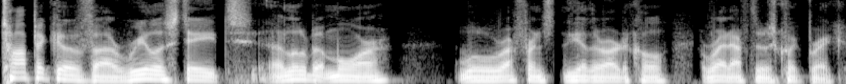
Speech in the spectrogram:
topic of uh, real estate a little bit more. We'll reference the other article right after this quick break.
